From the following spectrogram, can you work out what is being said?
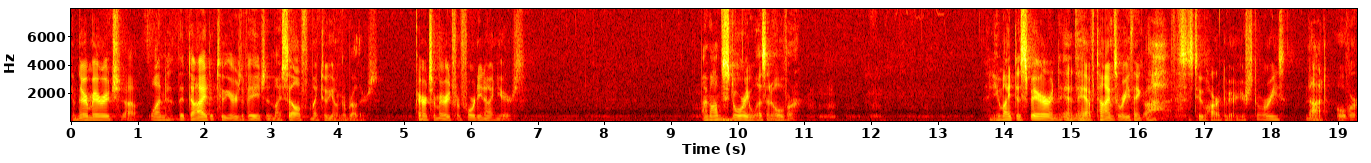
in their marriage, uh, one that died at two years of age, and myself, my two younger brothers. Parents are married for 49 years. My mom's story wasn't over. And you might despair and, and have times where you think, oh, this is too hard to bear. Your story's not over.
